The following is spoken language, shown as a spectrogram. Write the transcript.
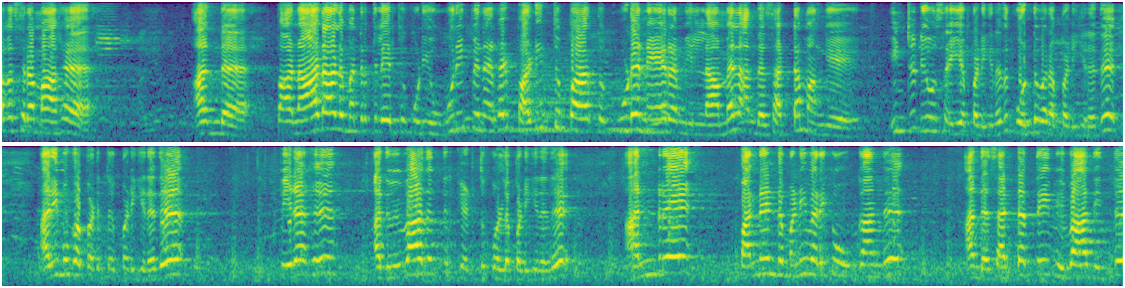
அவசரமாக அந்த நாடாளுமன்றத்தில் இருக்கக்கூடிய உறுப்பினர்கள் படித்து பார்க்க கூட நேரம் இல்லாமல் அந்த சட்டம் அங்கே இன்ட்ரடியூஸ் செய்யப்படுகிறது கொண்டு வரப்படுகிறது அறிமுகப்படுத்தப்படுகிறது. பிறகு அது விவாதத்திற்கு எடுத்துக்கொள்ளப்படுகிறது அன்றே பன்னெண்டு மணி வரைக்கும் உட்கார்ந்து அந்த சட்டத்தை விவாதித்து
